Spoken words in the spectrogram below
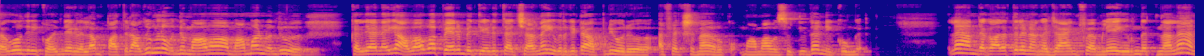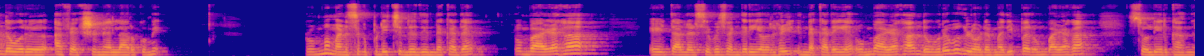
சகோதரி குழந்தைகளெல்லாம் பார்த்துட்டு அதுங்களும் வந்து மாமா மாமான்னு வந்து கல்யாணம் ஆகி அவாவா பேரம்பேத்தி எடுத்தாச்சு. ஆனால் இவர்கிட்ட அப்படி ஒரு அஃபெக்ஷனாக இருக்கும். மாமாவை சுற்றி தான் நிற்குங்க இல்லை அந்த காலத்தில் நாங்கள் ஜாயிண்ட் ஃபேமிலியாக இருந்ததுனால அந்த ஒரு அஃபெக்ஷன் எல்லாருக்குமே. ரொம்ப மனசுக்கு பிடிச்சிருந்தது இந்த கதை. ரொம்ப அழகாக எழுத்தாளர் சிவசங்கரி அவர்கள் இந்த கதையை ரொம்ப அழகாக அந்த உறவுகளோட மதிப்பை ரொம்ப அழகாக சொல்லியிருக்காங்க.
